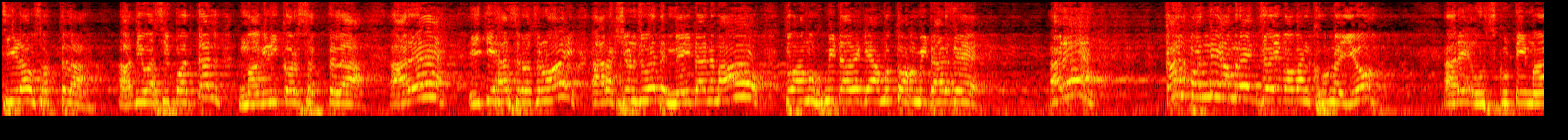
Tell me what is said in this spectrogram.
चिडाव सकतला आदिवासी बद्दल मागणी कर सकतला अरे इतिहास रचणोय आरक्षण जुए ते मैदान में आओ तो अमुक मिटावे के अमुक तो हम मिटाड़ दे अरे काल बंदी हमरा एक जय बाबान खून यो अरे उस्कुटीमा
